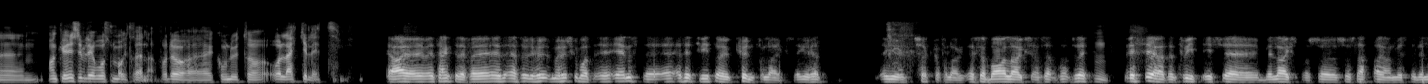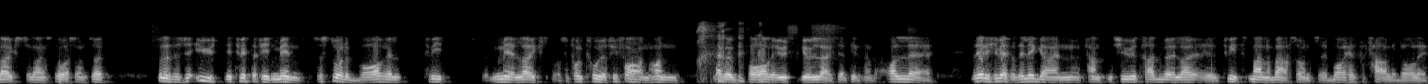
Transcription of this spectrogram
han kunne ikke bli Rosenborg-trener. For da kom du til å, å lekke litt. Ja, jeg, tenkte det. for jeg, jeg, jeg, jeg husker huske på at eneste, jeg, tweeter jo kun for likes. Jeg er helt jeg er for likes. Jeg skal bare likes. Så jeg, Mm. jeg ser at en tweet ikke blir likes på, så, så slipper jeg den. Hvis det blir likes, så lar jeg den stå. Sånn. Så, sånn at det ser ut i Twitter-feeden min, så står det bare tweet med likes på. Så folk tror jo fy faen, han legger bare ut gullikes hele tiden. Sant? Alle, men det de ikke vet, at det ligger en 15-20-30 tweets mellom hver sånn, så det er bare helt forferdelig dårlig.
